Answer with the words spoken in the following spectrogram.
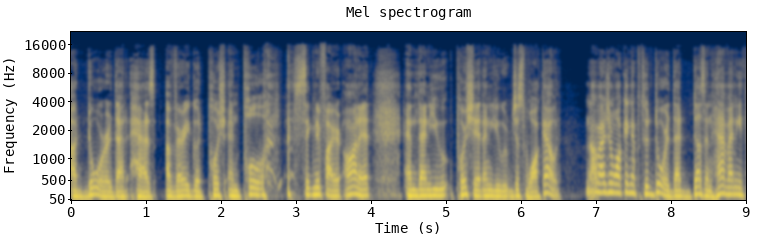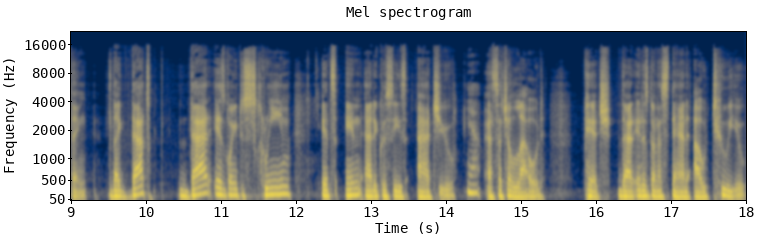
a door that has a very good push and pull signifier on it, and then you push it and you just walk out. Now imagine walking up to a door that doesn't have anything. Like that's that is going to scream its inadequacies at you Yeah. at such a loud pitch that it is going to stand out to you.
